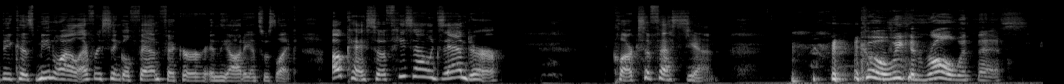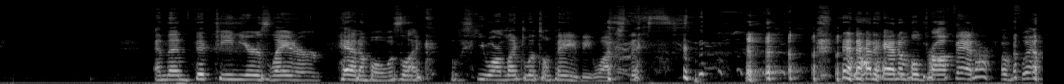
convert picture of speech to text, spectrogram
Because meanwhile, every single fanficker in the audience was like, okay, so if he's Alexander, Clark's Hephaestion. cool, we can roll with this. And then 15 years later, Hannibal was like, You are like little baby, watch this. and had Hannibal draw fan art of Will.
